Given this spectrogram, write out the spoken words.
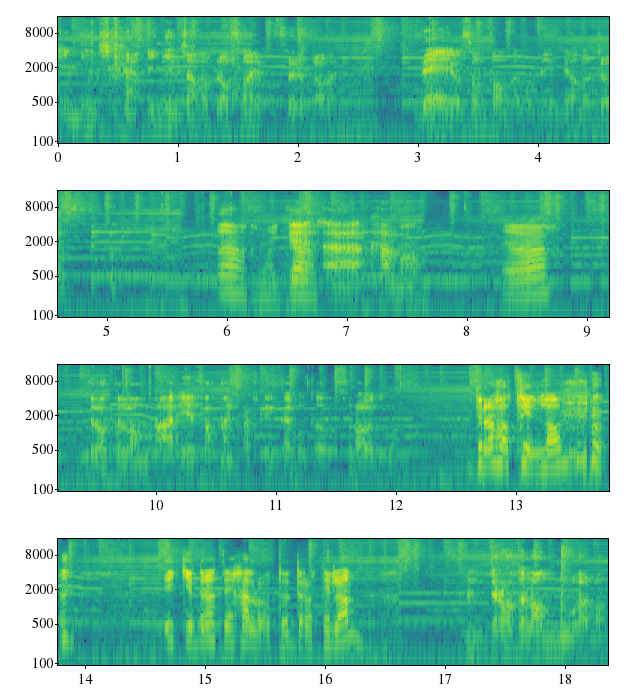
Ingen, skal, ingen kommer og prater med meg på større fravær. Det er jo som faen meg sånn Indiana Jones-litt. Oh my god. eh, Herman, Ja. dra til land her. Jeg setter en crafting table til deg, så lager du den på. Dra til land. Ikke dra til helvete, dra til land. Dra til land nå, Herman.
